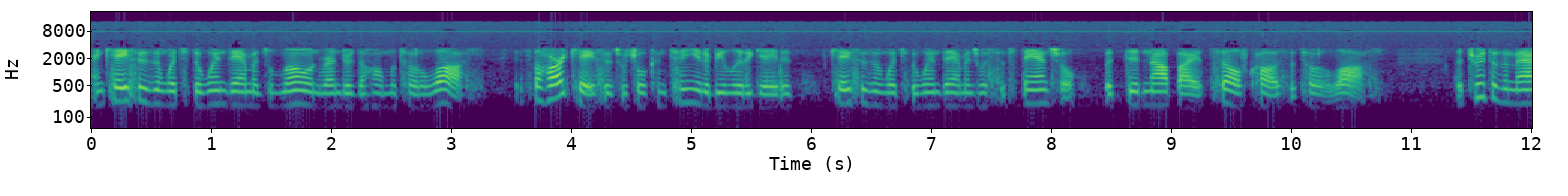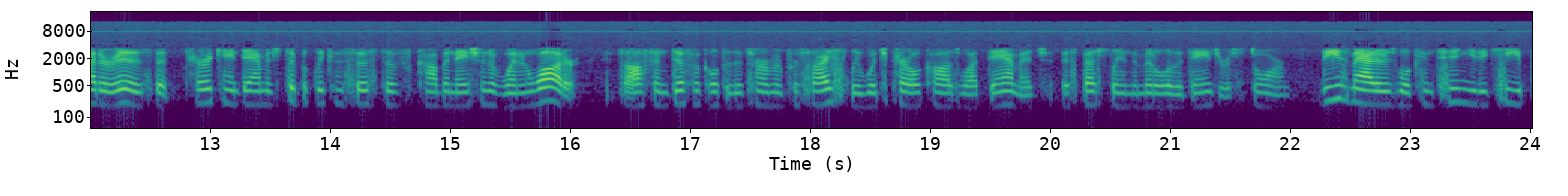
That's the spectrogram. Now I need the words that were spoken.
and cases in which the wind damage alone rendered the home a total loss. It's the hard cases which will continue to be litigated, cases in which the wind damage was substantial but did not by itself cause the total loss. The truth of the matter is that hurricane damage typically consists of a combination of wind and water. It's often difficult to determine precisely which peril caused what damage, especially in the middle of a dangerous storm. These matters will continue to keep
